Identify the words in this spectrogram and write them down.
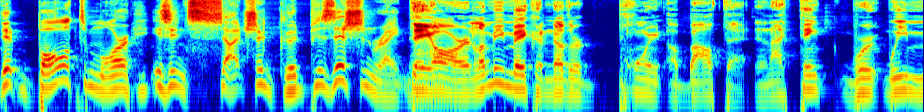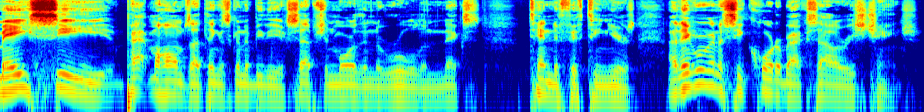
that Baltimore is in such a good position right now. They are, and let me make another point about that. And I think we're, we may see Pat Mahomes. I think is going to be the exception more than the rule in the next ten to fifteen years. I think we're going to see quarterback salaries change,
